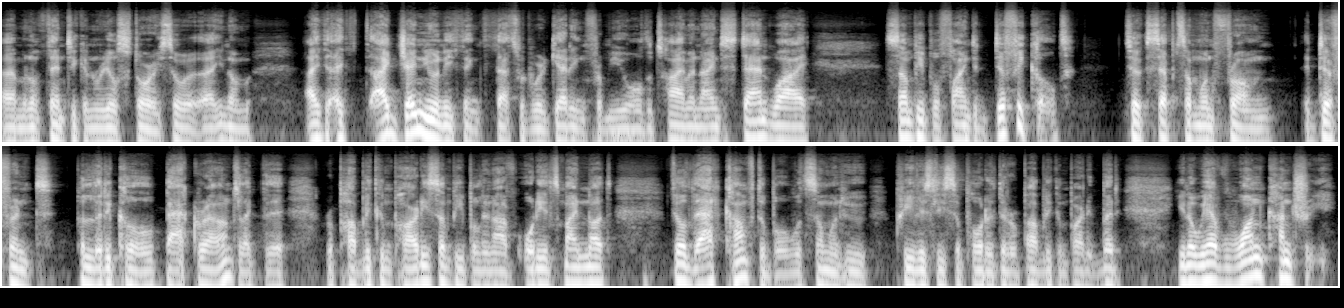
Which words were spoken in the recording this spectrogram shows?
um, an authentic and real story. So, uh, you know, I, I, I genuinely think that's what we're getting from you all the time. And I understand why some people find it difficult to accept someone from a different political background, like the Republican Party. Some people in our audience might not feel that comfortable with someone who previously supported the Republican Party. But, you know, we have one country.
